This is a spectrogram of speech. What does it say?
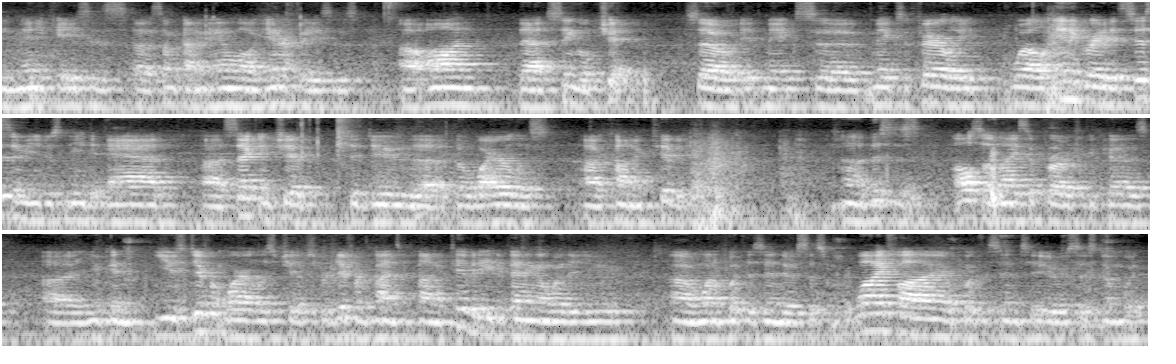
in many cases uh, some kind of analog interfaces uh, on that single chip. So it makes, makes a fairly well integrated system. You just need to add a second chip to do the, the wireless uh, connectivity. Uh, this is also a nice approach because uh, you can use different wireless chips for different kinds of connectivity depending on whether you uh, want to put this into a system with Wi-Fi or put this into a system with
